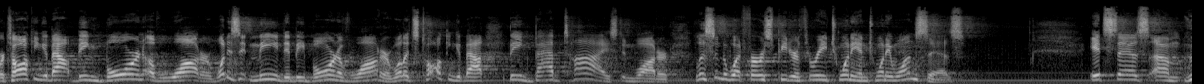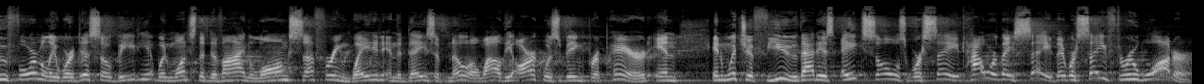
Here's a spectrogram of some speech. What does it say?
We're talking about being born of water. What does it mean to be born of water? Well, it's talking about being baptized in water. Listen to what 1 Peter 3 20 and 21 says. It says, um, Who formerly were disobedient when once the divine long suffering waited in the days of Noah while the ark was being prepared, in, in which a few, that is, eight souls, were saved. How were they saved? They were saved through water.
